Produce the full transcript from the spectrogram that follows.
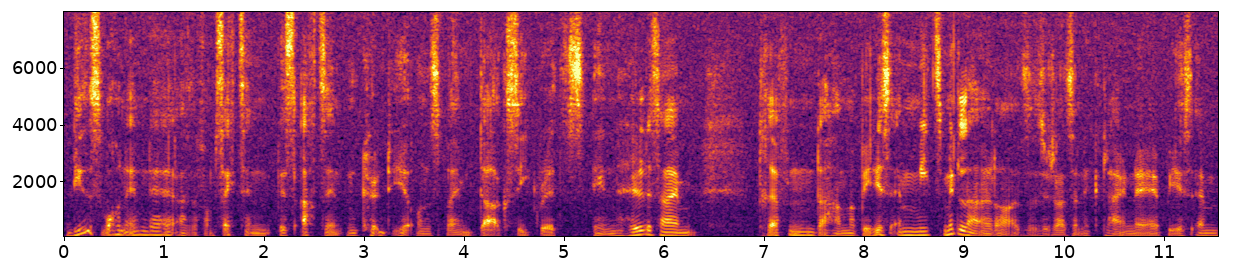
Dieses Wochenende, also vom 16. bis 18. könnt ihr uns beim Dark Secrets in Hildesheim treffen. Da haben wir BDSM meets Mittelalter. Also es ist also eine kleine BDSM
